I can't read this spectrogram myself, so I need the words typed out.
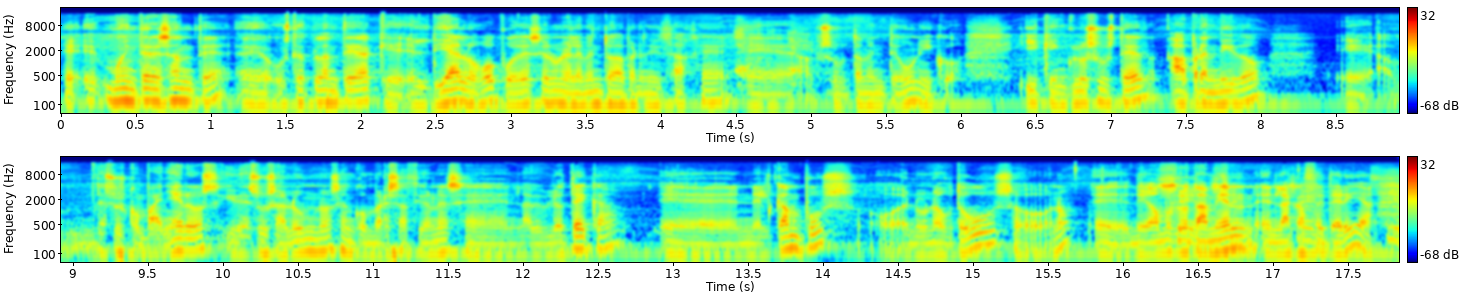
eh, muy interesante, eh, usted plantea que el diálogo puede ser un elemento de aprendizaje eh, absolutamente único y que incluso usted ha aprendido eh, de sus compañeros y de sus alumnos en conversaciones en la biblioteca, eh, en el campus o en un autobús o no, eh, digámoslo sí, también sí, en la cafetería. Sí.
